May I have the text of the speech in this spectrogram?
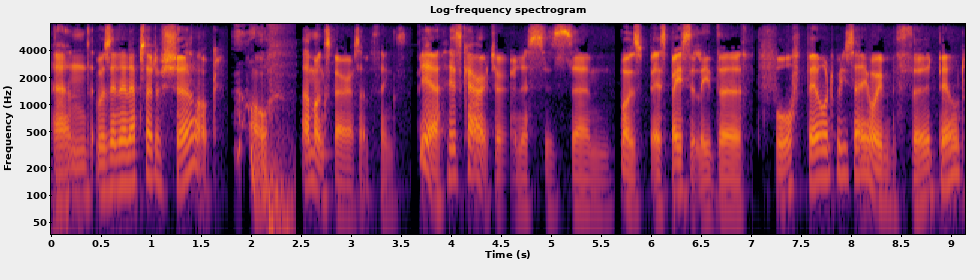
And was in an episode of Sherlock Oh, amongst various other things. But yeah, his character in this is um, well, it's, it's basically the fourth build, would you say, or even the third build?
